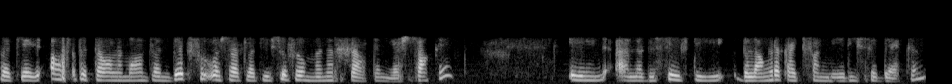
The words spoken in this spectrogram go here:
wat jy afbetaal 'n maand want dit veroorsaak dat jy soveel minder geld in jou sak het. En hulle besef die belangrikheid van mediese dekking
